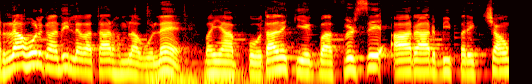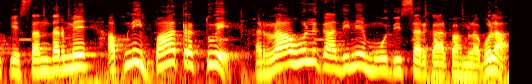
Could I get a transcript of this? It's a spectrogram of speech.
राहुल गांधी लगातार हमला बोले हैं। वहीं आपको बता दें कि एक बार फिर से आरआरबी परीक्षाओं के संदर्भ में अपनी बात रखते हुए राहुल गांधी ने मोदी सरकार पर हमला बोला।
